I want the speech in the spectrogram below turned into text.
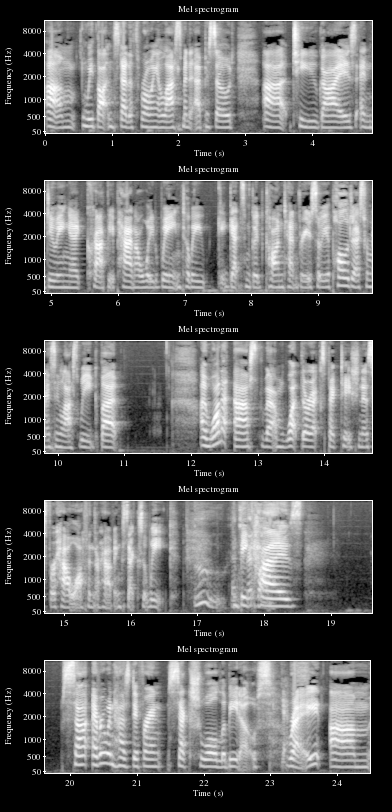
um, we thought instead of throwing a last minute episode uh, to you guys and doing a crappy panel, we'd wait until we get some good content for you. So we apologize for missing last week, but. I want to ask them what their expectation is for how often they're having sex a week Ooh, that's a good one. because so, everyone has different sexual libidos, Yes. right? Um,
